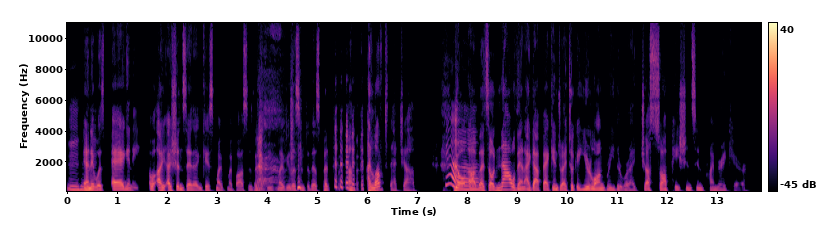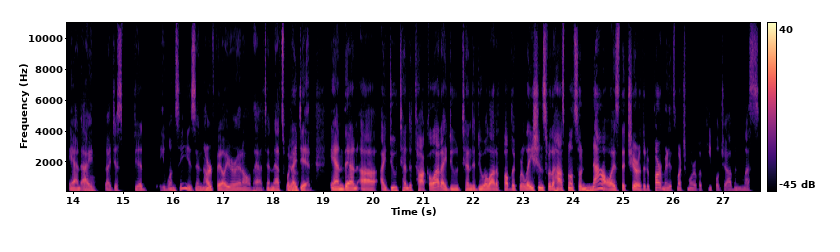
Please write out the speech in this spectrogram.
and Mm-hmm. it was agony. Oh, I, I shouldn't say that in case my, my bosses might be, might be listening to this, but um, I loved that job. No, uh, but so now then I got back into it. I took a year long breather where I just saw patients in primary care and Mhm. I, I just did A1Cs and heart failure and all that. And that's what Yeah. I did. And then uh, I do tend to talk a lot. I do tend to do a lot of public relations for the hospital. So now, as the chair of the department, it's much more of a people job and less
